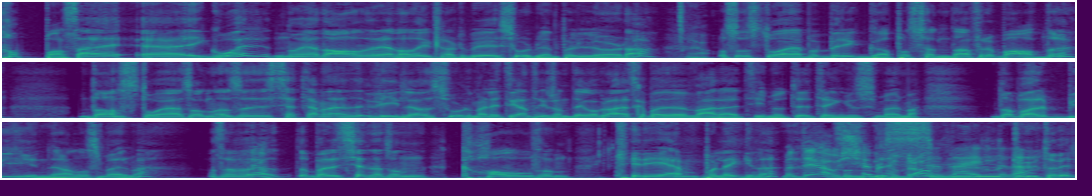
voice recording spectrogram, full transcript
toppa seg eh, i går, når jeg da allerede hadde klart å bli solbrent på lørdag. Ja. Og så står jeg på brygga på søndag for å bade. Da står jeg sånn, og så setter jeg meg ned, hviler og soler meg litt. Tenker sånn, det går bra, jeg skal bare være her i ti minutter, trenger ikke å smøre meg. Da bare begynner han å smøre meg. Altså, Ja. Da bare kjenner jeg en sånn kald sånn krem på leggene. Men det er jo Sånn kjempebra. Det er deilig, det. utover.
